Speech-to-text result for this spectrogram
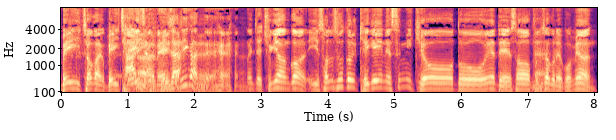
메이 저가 메이 자리 메이저, 아, 메이저리가인데. 그러니까 이제 중요한 건 이 선수들 개개인의 승리 기여도에 대해서 네. 분석을 해보면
